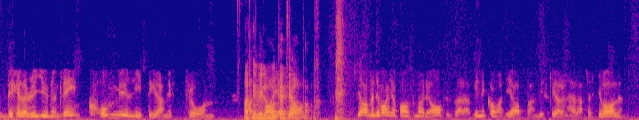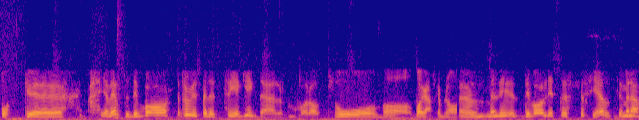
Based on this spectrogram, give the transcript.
det hela reunion-grejen kom ju lite grann ifrån Att ni det ville åka till japan. Japan? Ja, men det var en japan som hörde av sig så här. Vill ni komma till Japan? Vi ska göra den här festivalen. Och eh, jag vet inte, det var... Jag tror vi spelade tre gig där varav två var, var ganska bra. Eh, men det, det var lite speciellt. Jag menar,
